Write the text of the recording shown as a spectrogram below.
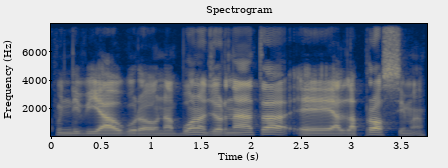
Quindi vi auguro una buona giornata e alla prossima!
